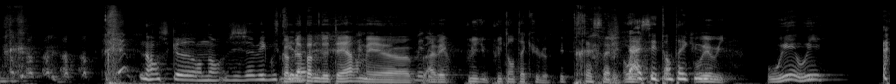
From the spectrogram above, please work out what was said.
Non, parce que non, j'ai jamais goûté. Comme la pomme de terre, mais, euh, Mais de avec plus, plus tentaculeux. Et très salé. Ah, c'est tentaculeux. Oui, oui. Oui, oui.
